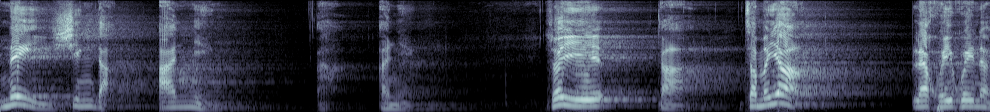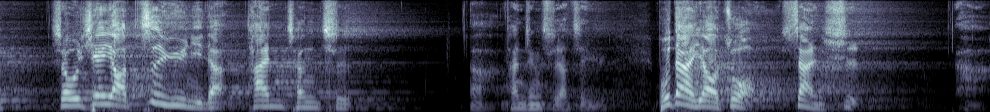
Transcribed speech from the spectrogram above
内心的安宁，啊，安宁。所以啊，怎么样来回归呢？首先要治愈你的贪嗔痴。啊，贪嗔痴要治愈，不但要做善事，啊，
